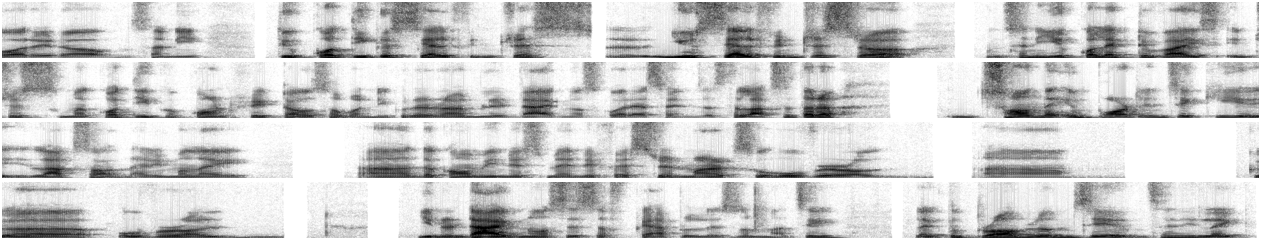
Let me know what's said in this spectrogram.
गरेर हुन्छ नि त्यो कतिको सेल्फ इन्ट्रेस्ट यो सेल्फ इन्ट्रेस्ट र हुन्छ नि यो कलेक्टिभाइज इन्ट्रेस्टमा कतिको कन्फ्लिक्ट आउँछ भन्ने कुरा राम्ररी डायग्नोस गरेको छैन जस्तो लाग्छ तर सबभन्दा इम्पोर्टेन्ट चाहिँ के लाग्छ भन्दाखेरि मलाई द कम्युनिस्ट मेनिफेस्टो एन्ड मार्क्सको overall ओभरअल यु नो डायग्नोसिस अफ क्यापिटलिजममा चाहिँ लाइक द प्रब्लम चाहिँ हुन्छ नि लाइक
